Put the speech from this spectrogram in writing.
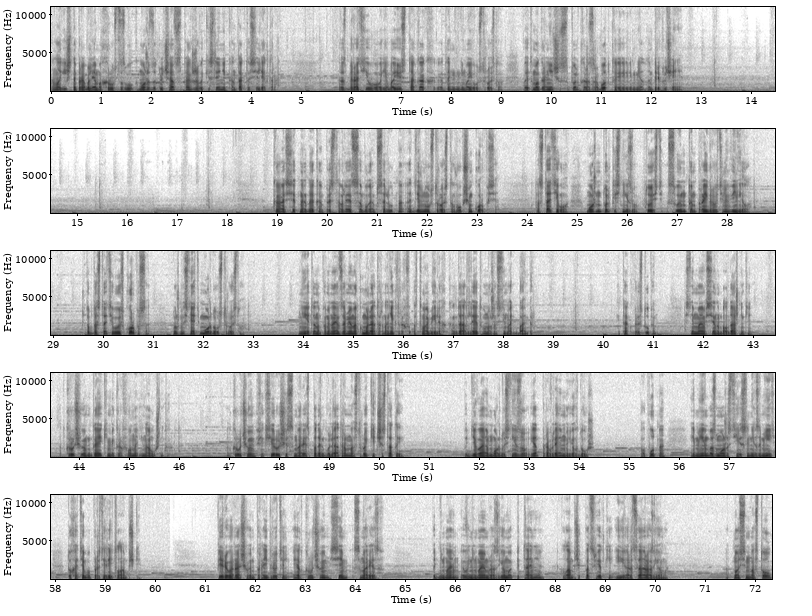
Аналогичная проблема хруста звука может заключаться также в окислении контактов селектора. Разбирать его я боюсь, так как это не мое устройство, поэтому ограничился только разработкой методом переключения. Кассетная дека представляет собой абсолютно отдельное устройство в общем корпусе, Достать его можно только снизу, то есть с вынутым проигрывателем винила. Чтобы достать его из корпуса, нужно снять морду устройства. Мне это напоминает замену аккумулятора на некоторых автомобилях, когда для этого нужно снимать бампер. Итак, приступим. Снимаем все набалдашники, откручиваем гайки микрофона и наушников. Откручиваем фиксирующий саморез под регулятором настройки частоты. Поддеваем морду снизу и отправляем ее в душ. Попутно имеем возможность, если не заменить, то хотя бы протереть лампочки. Переворачиваем проигрыватель и откручиваем 7 саморезов. Поднимаем и вынимаем разъемы питания, лампочек подсветки и RCA разъемы. Относим на стол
